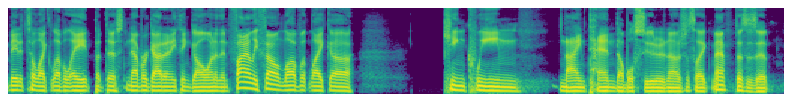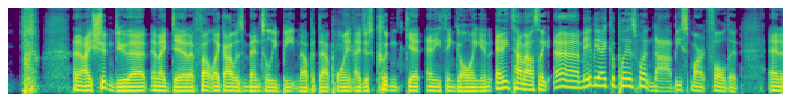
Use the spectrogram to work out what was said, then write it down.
Made it to like level eight, but just never got anything going. And then finally fell in love with like a king queen nine ten double suited, and I was just like, man, this is it. and I shouldn't do that, and I did. I felt like I was mentally beaten up at that point. I just couldn't get anything going. And anytime I was like, uh, maybe I could play this one. Nah, be smart, fold it, and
